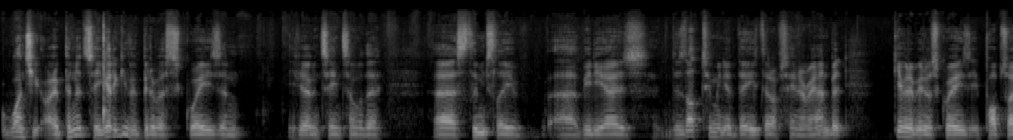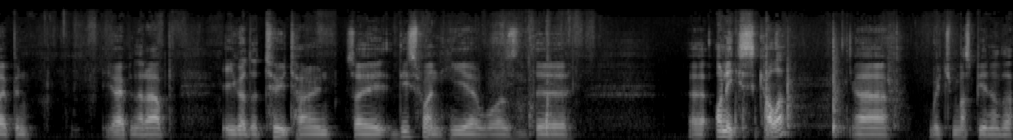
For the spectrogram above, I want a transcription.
once you open it so you got to give it a bit of a squeeze and if you haven't seen some of the uh, slim sleeve uh, videos. There's not too many of these that I've seen around, but give it a bit of a squeeze, it pops open. You open that up, you got the two tone. So this one here was the uh, onyx color, uh, which must be another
